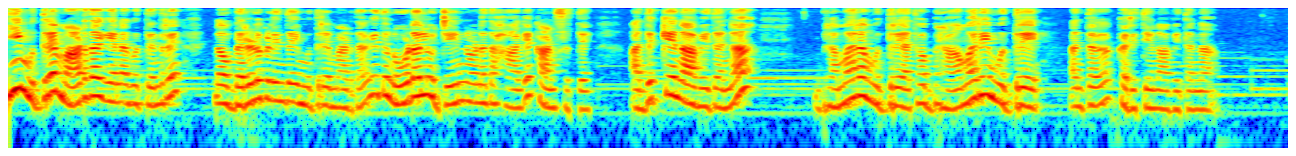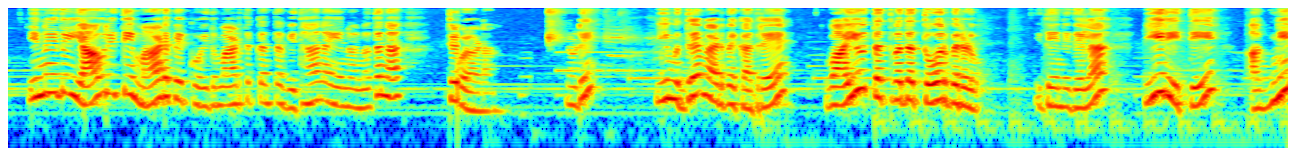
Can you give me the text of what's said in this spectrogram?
ಈ ಮುದ್ರೆ ಮಾಡಿದಾಗ ಏನಾಗುತ್ತೆ ಅಂದ್ರೆ, ನಾವು ಬೆರಳುಗಳಿಂದ ಈ ಮುದ್ರೆ ಮಾಡಿದಾಗ ಇದು ನೋಡಲು ಜೇನೊಣದ ಹಾಗೆ ಕಾಣಿಸುತ್ತೆ. ಅದಕ್ಕೆ ನಾವಿದನ್ನ ಭ್ರಮರ ಮುದ್ರೆ ಅಥವಾ ಭ್ರಾಮರಿ ಮುದ್ರೆ ಅಂತ ಕರಿತೀವಿ ನಾವು ಇದನ್ನ. ಇನ್ನು ಇದು ಯಾವ ರೀತಿ ಮಾಡಬೇಕು, ಇದು ಮಾಡ್ತಕ್ಕಂಥ ವಿಧಾನ ಏನು ಅನ್ನೋದನ್ನ ತಿಳ್ಕೊಳ್ಳೋಣ. ನೋಡಿ, ಈ ಮುದ್ರೆ ಮಾಡಬೇಕಾದ್ರೆ ವಾಯು ತತ್ವದ ತೋರ್ಬೆರಳು. ಇದೇನಿದೆಯಲ್ಲ ಈ ರೀತಿ ಅಗ್ನಿ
